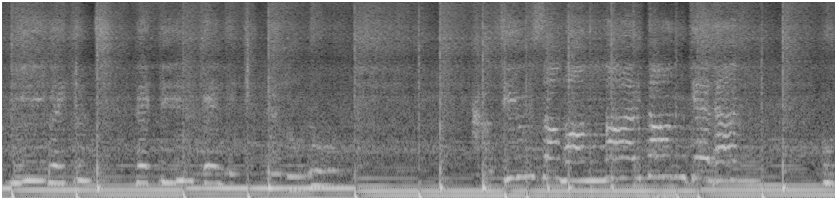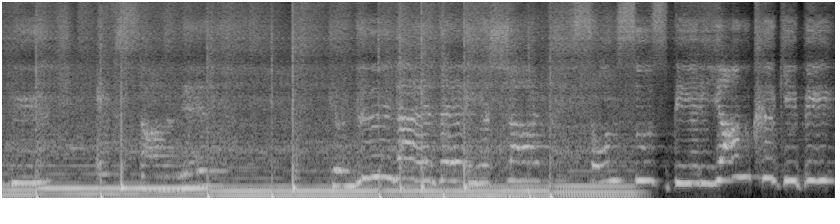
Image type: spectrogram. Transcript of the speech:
Kabiretüt ve bilgelikle dolu Kadim zamanlardan gelen bu büyük efsane. Gönüllerde yaşar sonsuz bir yankı gibi.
